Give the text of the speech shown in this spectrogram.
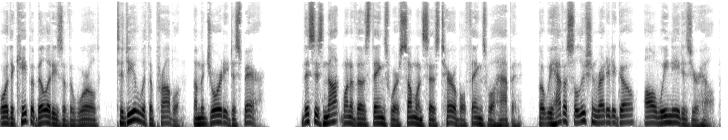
or the capabilities of the world, to deal with the problem, a majority despair. This is not one of those things where someone says terrible things will happen, but we have a solution ready to go, all we need is your help.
